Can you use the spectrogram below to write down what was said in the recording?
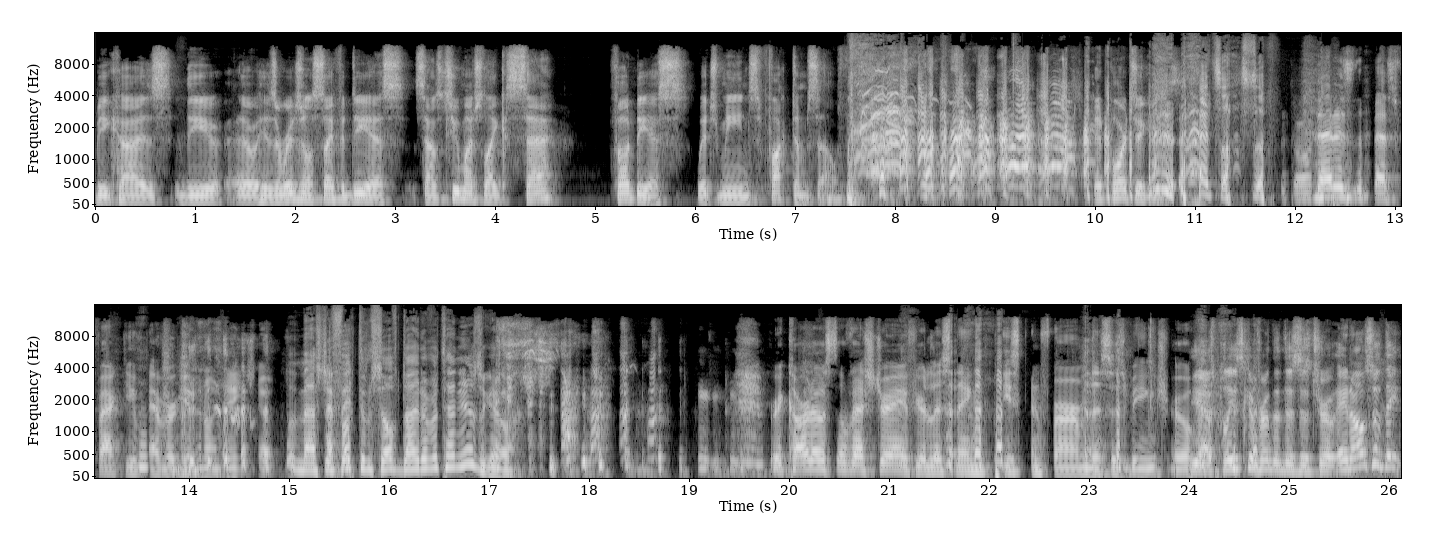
because the uh, his original Sifo-Dyas sounds too much like Se Phodius, which means fucked himself. in Portuguese. That's awesome. That is the best fact you've ever given on any show. The master fucked himself died over 10 years ago. Ricardo Silvestre, if you're listening, please confirm this is being true. yes, please confirm that this is true. And also, they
